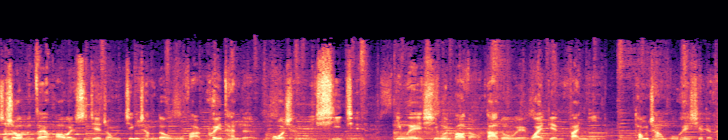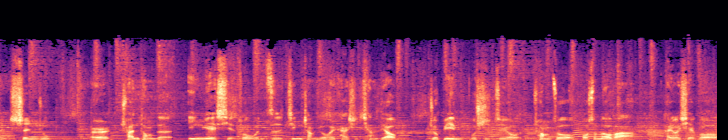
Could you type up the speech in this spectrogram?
这是我们在华文世界中经常都无法窥探的过程与细节，因为新闻报道大多为外电翻译，通常不会写得很深入，而传统的音乐写作文字经常又会开始强调，Jobim 不是只有创作 Bossa Nova，还有写过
